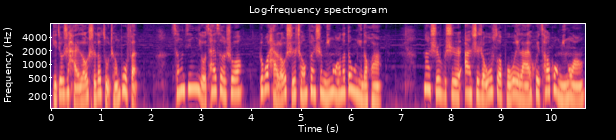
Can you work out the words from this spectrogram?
也就是海楼石的组成部分，曾经有猜测说。如果海楼石成分是冥王的动力的话，那是不是暗示着乌索普未来会操控冥王？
